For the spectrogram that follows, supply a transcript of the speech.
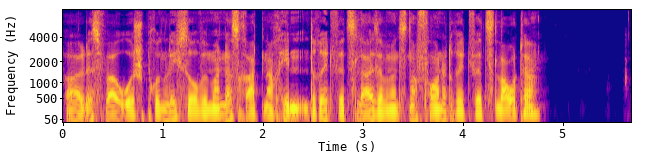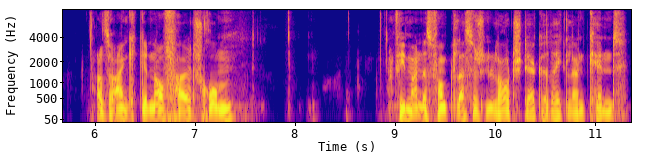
weil es war ursprünglich so, wenn man das Rad nach hinten dreht, wird's leiser, wenn man es nach vorne dreht, wird's lauter. Also eigentlich genau falsch rum, wie man es von klassischen Lautstärkereglern kennt,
